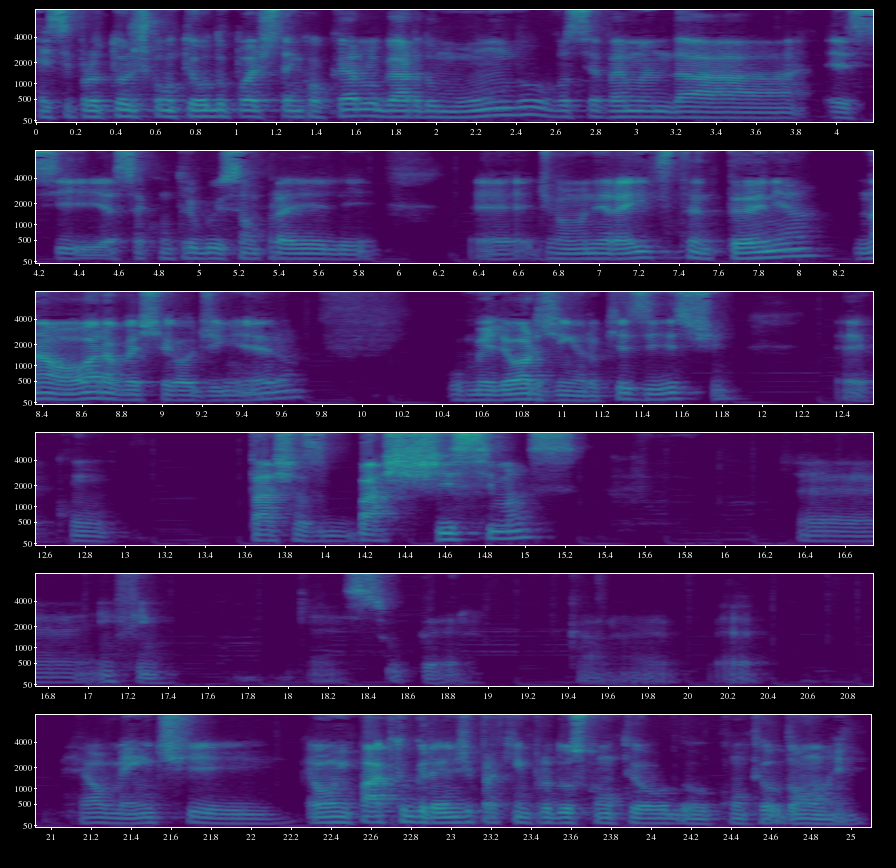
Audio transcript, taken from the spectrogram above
esse produtor de conteúdo pode estar em qualquer lugar do mundo, você vai mandar esse, essa contribuição para ele é, de uma maneira instantânea, na hora vai chegar o dinheiro, o melhor dinheiro que existe, é, com taxas baixíssimas, é, enfim, é super, cara, é, é, realmente é um impacto grande para quem produz conteúdo, conteúdo online.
